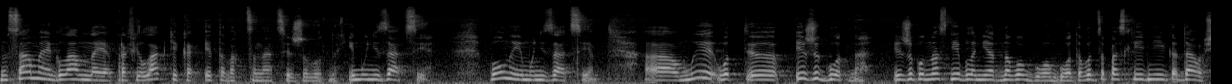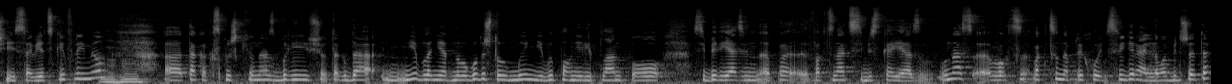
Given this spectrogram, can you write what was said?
но самая главная профилактика – это вакцинация животных, иммунизация, полная иммунизация. А, Мы вот ежегодно, ежегодно, у нас не было ни одного го- года, вот за последние года, вообще из советских времен, а, так как вспышки у нас были еще тогда, не было ни одного года, чтобы мы не выполнили план по, сибирьязвен- э, по вакцинации сибирской язвы. У нас э, вакци- вакцина приходит с федерального бюджета,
